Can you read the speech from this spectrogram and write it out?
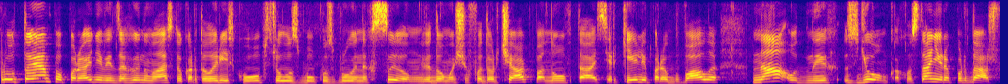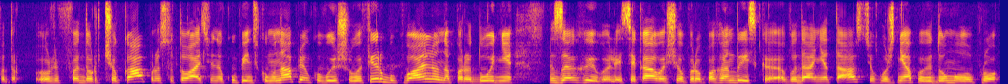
Проте попередньо він загинув внаслідок артилерійського обстрілу з боку збройних сил. Відомо, що Федорчак, Панов та Сіркелі перебували на одних зйомках. Останній репортаж Федор Федорчука про ситуацію на Куп'янському напрямку вийшов в ефір буквально напередодні загибелі. Цікаво, що пропагандистське видання ТАСС цього ж дня повідомило про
